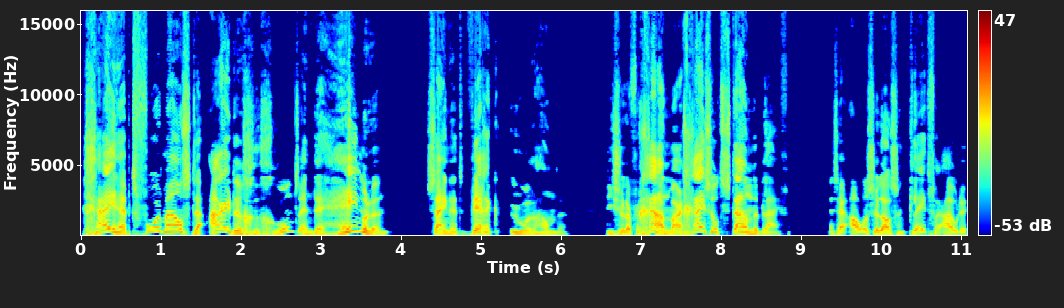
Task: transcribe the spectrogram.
Gij hebt voormaals de aarde gegrond en de hemelen zijn het werk uw handen. Die zullen vergaan, maar gij zult staande blijven. En zij allen zullen als een kleed verouden.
